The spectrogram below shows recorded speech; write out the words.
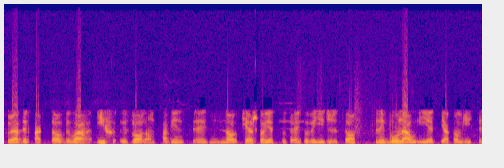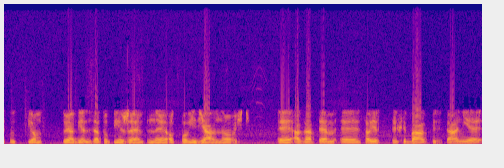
która de facto była ich wolą. A więc no, ciężko jest tutaj powiedzieć, że to Trybunał jest jakąś instytucją, która za to bierze odpowiedzialność. E, a zatem e, to jest chyba pytanie, e,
